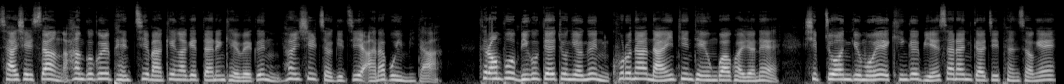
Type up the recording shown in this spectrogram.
사실상 한국을 벤치마킹하겠다는 계획은 현실적이지 않아 보입니다. 트럼프 미국 대통령은 코로나19 대응과 관련해 10조 원 규모의 긴급 예산안까지 편성해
